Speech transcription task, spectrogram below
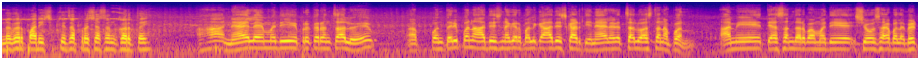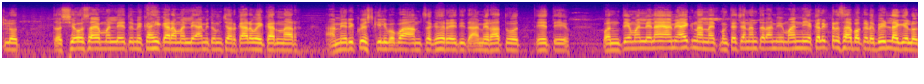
नगरपालिकेचं प्रशासन करतं आहे हां न्यायालयामध्ये प्रकरण चालू आहे. पण तरी पण आदेश नगरपालिका आदेश काढते. न्यायालयात चालू असताना पण. आम्ही त्या संदर्भामध्ये शिवसाहेबाला भेटलो. तर शिवसाहेब म्हणले तुम्ही काही करा म्हणले आम्ही तुमच्यावर कारवाई करणार. आम्ही रिक्वेस्ट केली बाबा आमचं घर आहे तिथं आम्ही राहतो ते ते. पण ते म्हणले नाही आम्ही ऐकणार नाहीत. मग त्याच्यानंतर आम्ही माननीय कलेक्टर साहेबाकडे बीडला गेलो.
